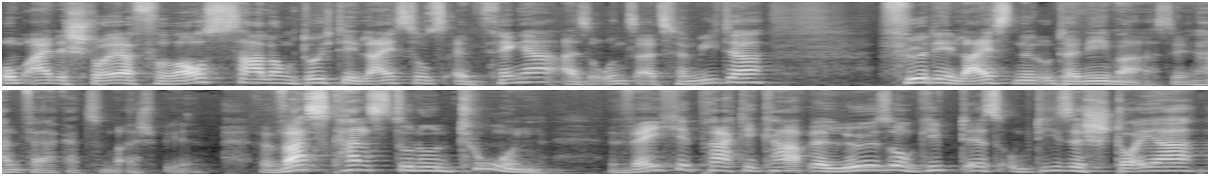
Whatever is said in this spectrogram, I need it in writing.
um eine Steuervorauszahlung durch den Leistungsempfänger, also uns als Vermieter, für den leistenden Unternehmer, also den Handwerker zum Beispiel. Was kannst du nun tun? Welche praktikable Lösung gibt es, um diese Steuer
